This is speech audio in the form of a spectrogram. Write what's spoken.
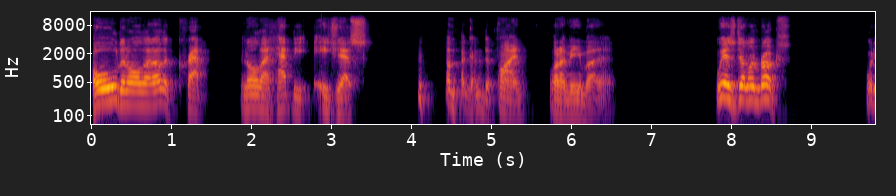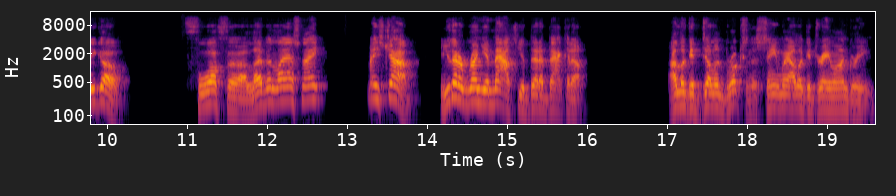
old and all that other crap and all that happy HS. I'm not going to define what I mean by that. Where's Dillon Brooks? Where'd he go? Four for 11 last night? Nice job. You got to run your mouth. You better back it up. I look at Dillon Brooks in the same way I look at Draymond Green.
